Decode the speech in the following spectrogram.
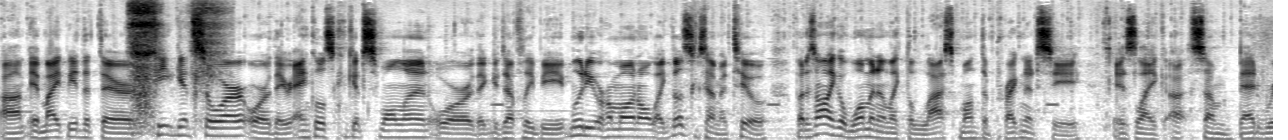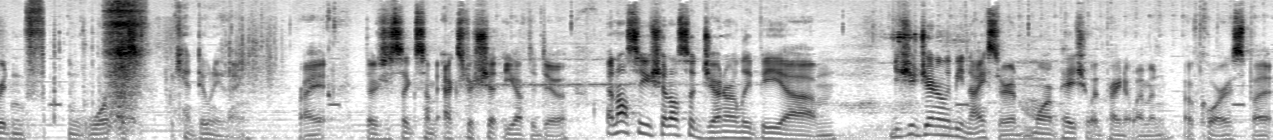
Um, it might be that their feet get sore, or their ankles can get swollen, or they could definitely be moody or hormonal. Like those happen too. But it's not like a woman in like the last month of pregnancy is like uh, some bedridden, worthless, can't do anything, right? There's just like some extra shit that you have to do. And also, you should also generally be, um, you should generally be nicer and more patient with pregnant women, of course. But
